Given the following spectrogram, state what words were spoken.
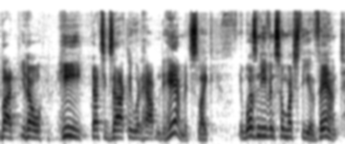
But, you know, he, that's exactly what happened to him. It's like, it wasn't even so much the event,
